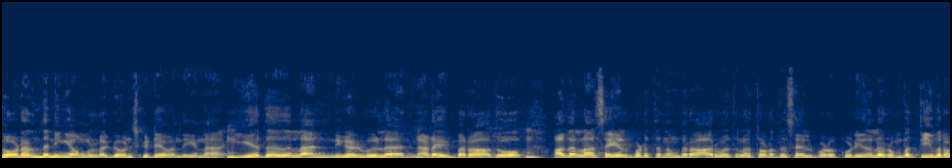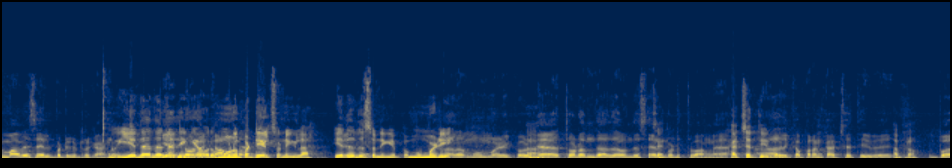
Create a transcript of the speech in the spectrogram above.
தொடர்ந்து நீங்க அவங்கள கவனிச்சுக்கிட்டே வந்தீங்கன்னா எதெல்லாம் நிகழ்வுல நடைபெறாதோ அதெல்லாம் செயல்படுத்தணுங்கிற ஆர்வத்துல தொடர்ந்து செயல்படக்கூடியதுல ரொம்ப தீவிரமாவே செயல்பட்டுக்கிட்டு இருக்காங்க. எது எதுன்னு நீங்க ஒரு மூணு பட்டியல் சொன்னீங்களா? எது எது? சொன்னீங்க இப்ப? மும்மொழி? மும்மொழி கொள்கை தொடர்ந்து அதை வந்து செயல்படுத்துவாங்க. கச்சத்தீவு. அதுக்கப்புறம் கச்சத்தீவு. அப்புறம்? இப்போ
